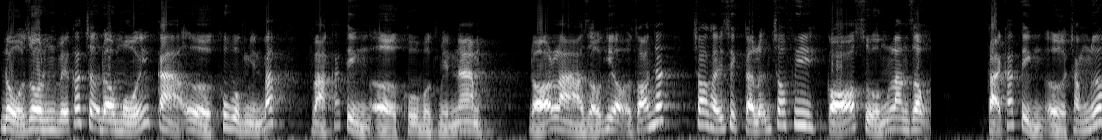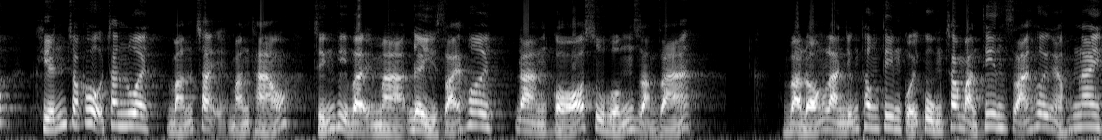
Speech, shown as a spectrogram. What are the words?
đổ dồn về các chợ đầu mối cả ở khu vực miền Bắc và các tỉnh ở khu vực miền Nam. Đó là dấu hiệu rõ nhất cho thấy dịch tả lợn châu Phi có xuống lan rộng tại các tỉnh ở trong nước, khiến cho các hộ chăn nuôi bán chạy, bán tháo. Chính vì vậy mà đẩy giá hơi đang có xu hướng giảm giá. Và đó là những thông tin cuối cùng trong bản tin giá hơi ngày hôm nay.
